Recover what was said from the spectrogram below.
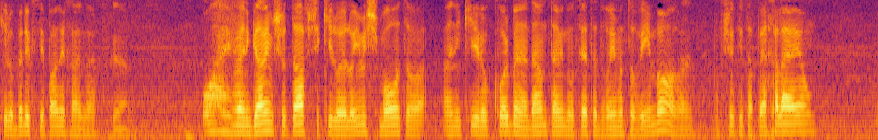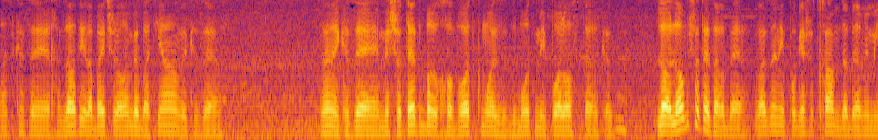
כאילו בדיוק סיפרתי לך על זה. כן. וואי, ואני גר עם שותף שכאילו אלוהים ישמור אותו. אני כאילו, כל בן אדם תמיד מוצא את הדברים הטובים בו, אבל הוא פשוט התהפך עליי היום. אז כזה חזרתי לבית של ההורים בבת ים, וכזה... אתה יודע, אני כזה משוטט ברחובות כמו איזה דמות מפול אוסטר כזה. לא, לא משוטט הרבה, ואז אני פוגש אותך, מדבר עם אה,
